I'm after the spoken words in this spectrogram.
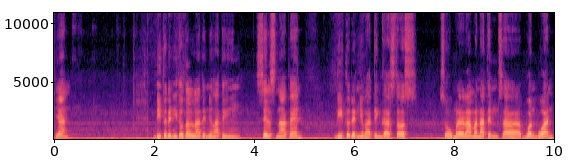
yan. Dito din, itotal natin yung ating sales natin. Dito din yung ating gastos. So, malalaman natin sa buwan-buwan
